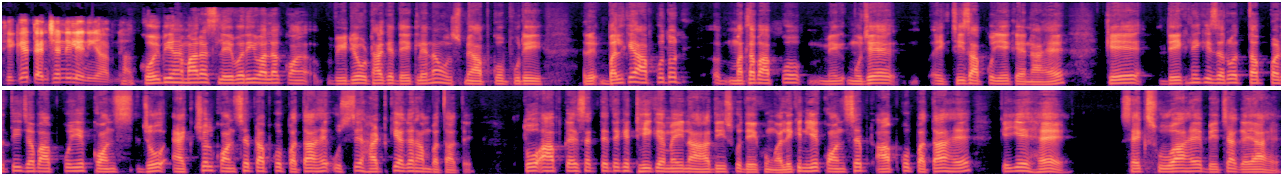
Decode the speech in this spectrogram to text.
ठीक है? टेंशन नहीं लेनी है आपने। हाँ, कोई भी हमारा स्लेवरी वाला वीडियो उठा के देख लेना उसमें आपको पूरी बल्कि आपको तो मतलब आपको मुझे एक चीज़ आपको ये कहना है कि देखने की ज़रूरत तब पड़ती जब आपको ये जो एक्चुअल कॉन्सेप्ट आपको पता है, उससे हट के अगर हम बताते तो आप कह सकते थे कि ठीक है, मैं इन अहादीस को देखूँगा, लेकिन ये कॉन्सेप्ट आपको पता है कि ये है सेक्स हुआ है, बेचा गया है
